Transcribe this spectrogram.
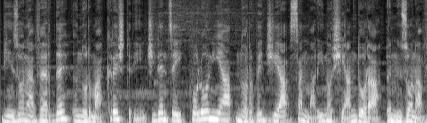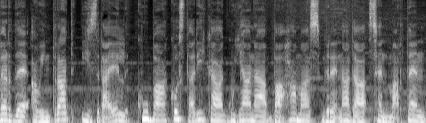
Din zona verde, în urma creșterii incidenței, Polonia Polonia, Norvegia, San Marino și Andorra. În zona verde au intrat Israel, Cuba, Costa Rica, Guyana, Bahamas, Grenada, Saint Martin,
